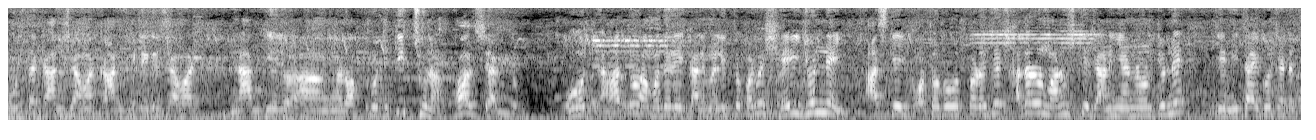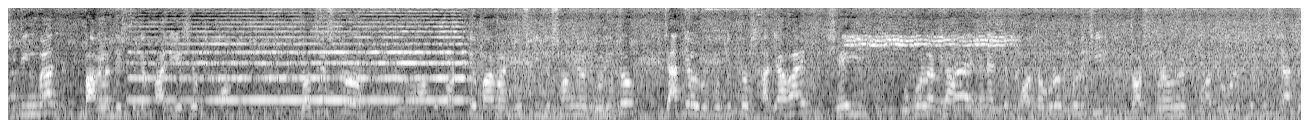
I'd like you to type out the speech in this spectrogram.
অবস্থায় কাঁদছে, আমার কান ফেটে গেছে, আমার নাক দিয়ে রক্ত পড়ছে, কিচ্ছু না ফলস একদম। ওর হাতেও আমাদের এই কালিমালিপ্ত করবে। সেই জন্যেই আজকে এই পথবোধ করা হয়েছে। সাধারণ মানুষকে জানিয়ে আনানোর জন্যে যে নিতাই ঘোষ একটা চিটিংবাদ বাংলাদেশ থেকে পালিয়ে এসে যথেষ্ট অপকর্ত বা আমার দুষ্কৃতির সঙ্গে জড়িত যাতে ওর উপযুক্ত সাজা হয়। সেই উপলক্ষে আমরা এখানে একটা পথ অবরোধ করেছি। দশ পনেরো মিনিট পথ অবরোধ করেছি যাতে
